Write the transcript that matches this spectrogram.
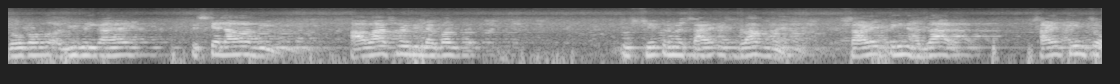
दो अभी मिल रहा है इसके अलावा भी आवास में भी लगभग इस क्षेत्र में साढ़े, इस ब्लॉक में साढ़े तीन हज़ार, साढ़े तीन सौ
